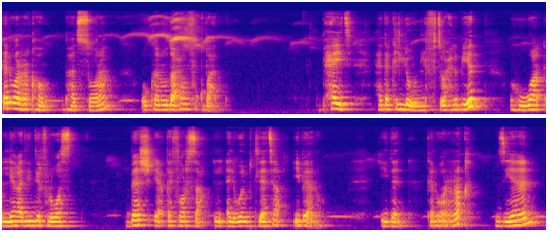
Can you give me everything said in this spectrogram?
كنورقهم بهذه الصورة وكنوضعهم فوق بعض. بحيث هذاك اللون الفتوح الابيض هو اللي غادي ندير في الوسط باش يعطي فرصة الالوان بثلاثة يبانوا إذا كنورق مزيان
